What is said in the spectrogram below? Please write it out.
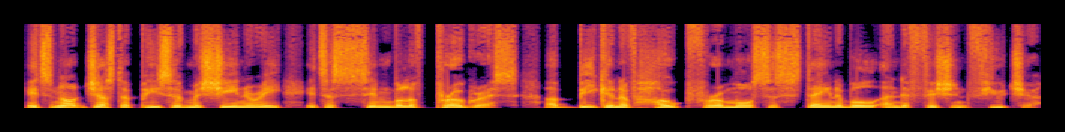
it's not just a piece of machinery, it's a symbol of progress, a beacon of hope for a more sustainable and efficient future.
